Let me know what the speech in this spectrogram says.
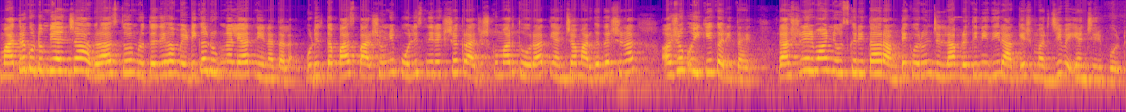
मात्र कुटुंबियांच्या आग्रहास्तव मृतदेह मेडिकल रुग्णालयात नेण्यात आला. पुढील तपास पार्श्वनी पोलीस निरीक्षक राजेशकुमार थोरात यांच्या मार्गदर्शनात अशोक उईके करीत आहेत. राष्ट्रनिर्माण न्यूजकरिता रामटेकवरून जिल्हा प्रतिनिधी राकेश मर्जिवे यांची रिपोर्ट.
